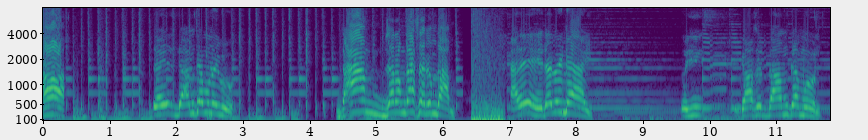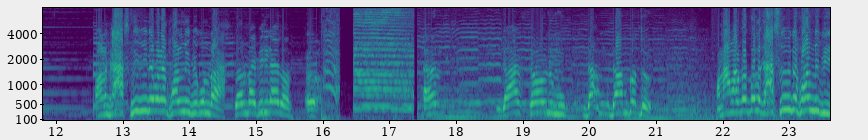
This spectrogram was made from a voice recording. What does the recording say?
হ্যাঁ। এর দাম কেমন হইব? দাম যেরম গাছ এরম দাম। আরে এটা কই নাই? ওই গাছের দাম কেমন? আর গাছ নিবি না মানে ফল নিবি কোনটা? লন ভাই ফিরি খাই লন। এখন গাছ খাওয়াও নিমু দাম দাম কত? মানে আমার কথা হলো গাছ নিবি না ফল নিবি?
